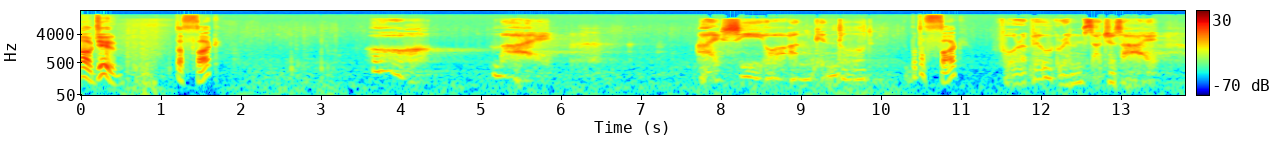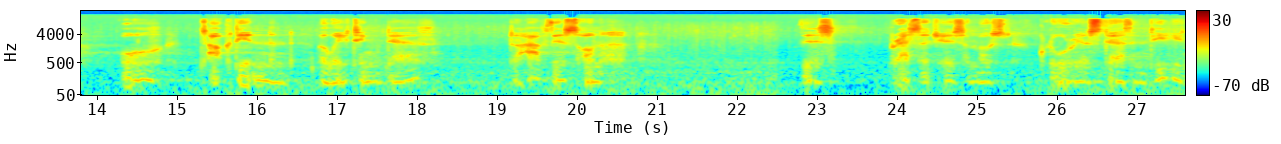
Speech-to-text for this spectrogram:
Oh, dude. What the fuck? Oh, my. I see you're unkindled. What the fuck? For a pilgrim such as I, all tucked in and awaiting death, to have this honor, this presages a most glorious death indeed.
